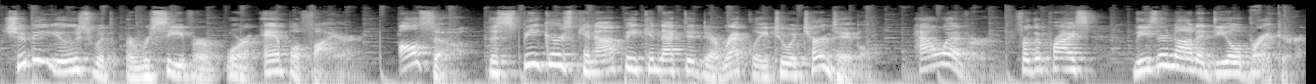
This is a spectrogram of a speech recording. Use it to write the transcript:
should be used with a receiver or amplifier. Also, the speakers cannot be connected directly to a turntable. However, for the price, these are not a deal breaker.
